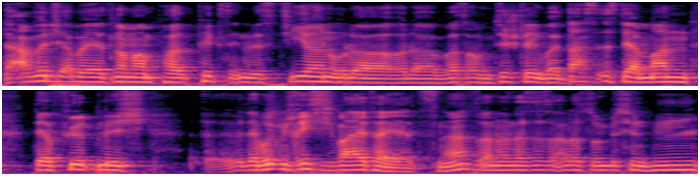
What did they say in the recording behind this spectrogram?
da würde ich aber jetzt nochmal ein paar Picks investieren oder, oder was auf den Tisch legen, weil das ist der Mann, der führt mich, äh, der bringt mich richtig weiter jetzt, ne? Sondern das ist alles so ein bisschen, hm,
